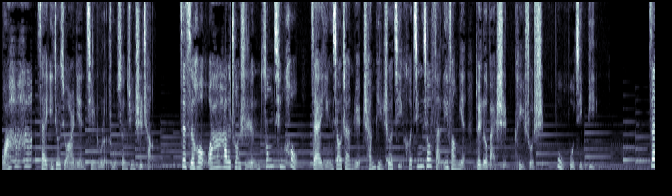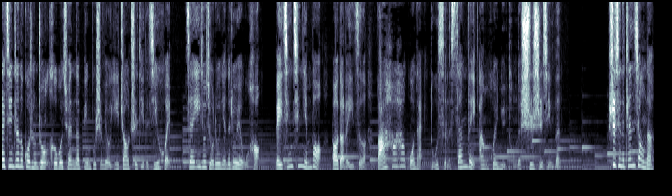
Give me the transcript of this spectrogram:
娃哈哈在一九九二年进入了乳酸菌市场。在此后，娃哈哈的创始人宗庆后在营销战略、产品设计和经销返利方面，对乐百氏可以说是步步紧逼。在竞争的过程中，何伯权呢，并不是没有一招制敌的机会。在一九九六年的六月五号。北京青年报报道了一则娃哈哈果奶毒死了三位安徽女童的失实新闻。事情的真相呢，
